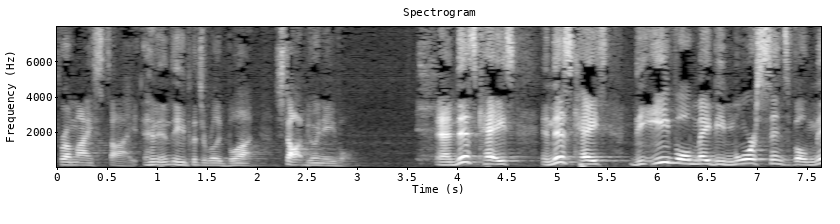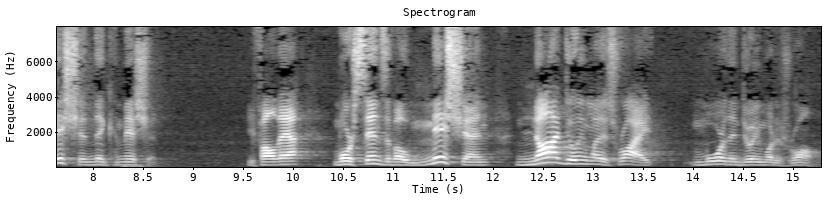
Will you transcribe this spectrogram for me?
from my sight. And then he puts it really blunt stop doing evil. And in this case, in this case, the evil may be more sins of omission than commission. You follow that? More sins of omission, not doing what is right, more than doing what is wrong.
